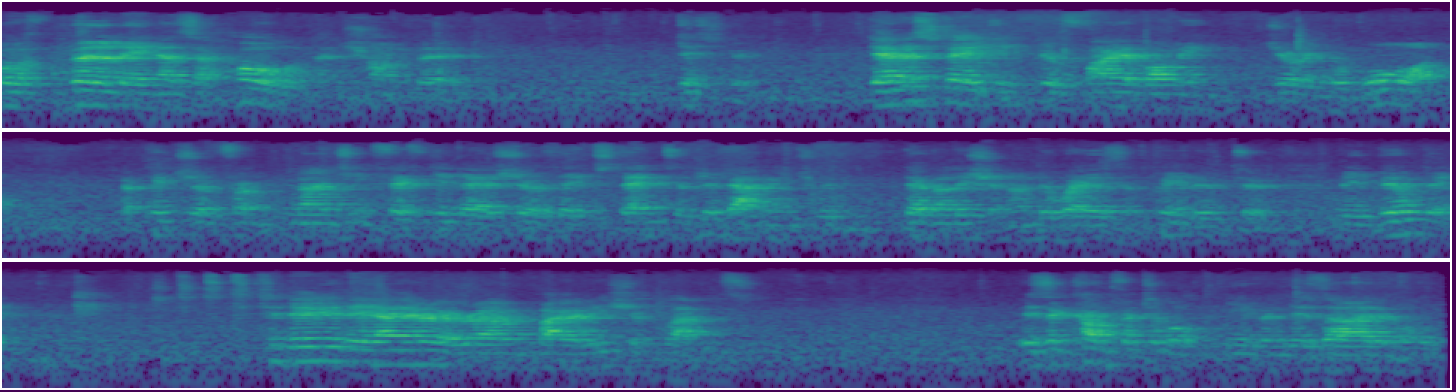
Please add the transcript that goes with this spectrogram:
both Berlin as a whole and Schönberg district. Devastated through firebombing during the war. A picture from 1950 there shows the extent of the damage with demolition underway as a prelude to rebuilding Today, the area around Bayerischer Platz is a comfortable, even desirable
